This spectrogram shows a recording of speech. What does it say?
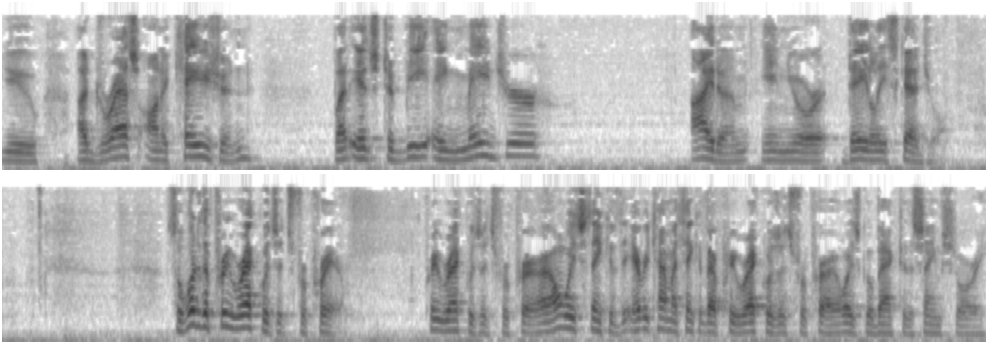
you address on occasion, but it's to be a major item in your daily schedule. So what are the prerequisites for prayer? Prerequisites for prayer. I always think of the, every time I think about prerequisites for prayer, I always go back to the same story.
